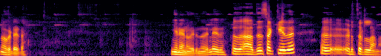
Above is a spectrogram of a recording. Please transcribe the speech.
നോക്കട്ടെ ഏട്ടാ. ഇങ്ങനെയാണ് വരുന്നത് അല്ലേ ഇത്? അത് അത് സക്ക് ചെയ്ത് എടുത്തിട്ടുള്ളതാണ്.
